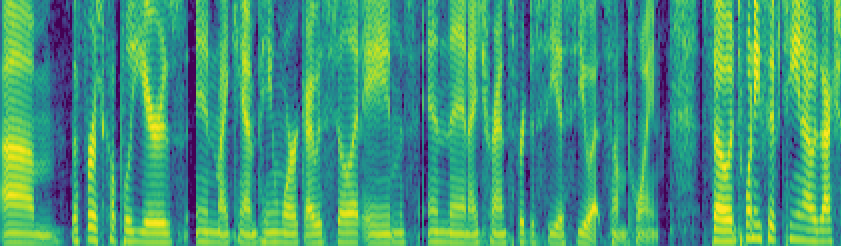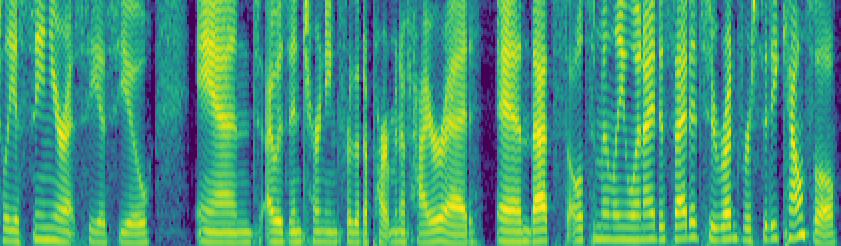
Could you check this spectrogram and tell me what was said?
um, the first couple years in my campaign work, I was still at Aims, and then I transferred to CSU at some point. So in 2015, I was actually a senior at CSU and I was interning for the Department of Higher Ed. And that's ultimately when I decided to run for city council.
